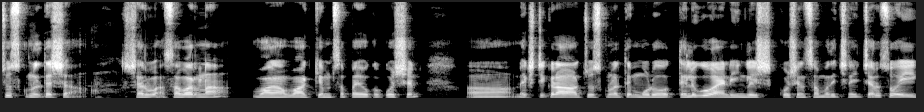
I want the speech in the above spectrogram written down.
చూసుకున్నట్లయితే శ శర్వ సవర్ణ వా వాక్యంపై ఒక క్వశ్చన్. నెక్స్ట్ ఇక్కడ చూసుకున్నట్లయితే మూడు తెలుగు అండ్ ఇంగ్లీష్ క్వశ్చన్ సంబంధించిన ఇచ్చారు. సో ఈ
